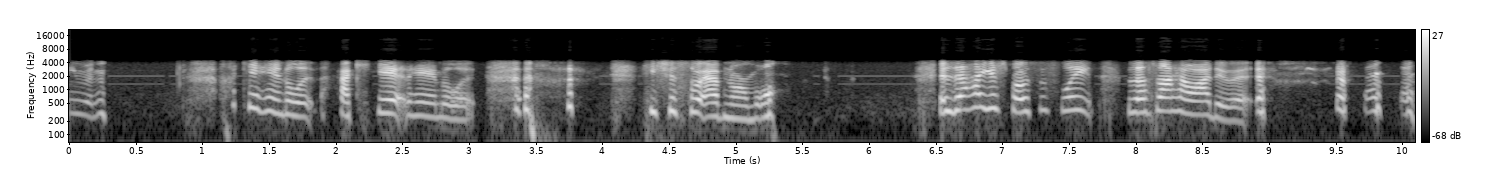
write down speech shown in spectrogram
I can't even. I can't handle it. I can't handle it. He's just so abnormal. Is that how you're supposed to sleep? 'Cause that's not how I do it.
